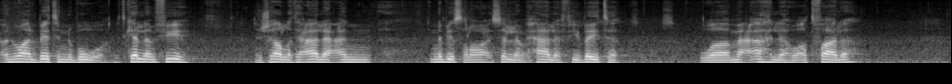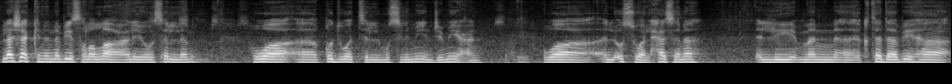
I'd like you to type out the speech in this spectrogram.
عنوان بيت النبوة. نتكلم فيه إن شاء الله تعالى عن النبي صلى الله عليه وسلم حاله في بيته ومع أهله وأطفاله. لا شك إن النبي صلى الله عليه وسلم هو آه، قدوة المسلمين جميعا صحيح. والأسوة الحسنة اللي من اقتدى بها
